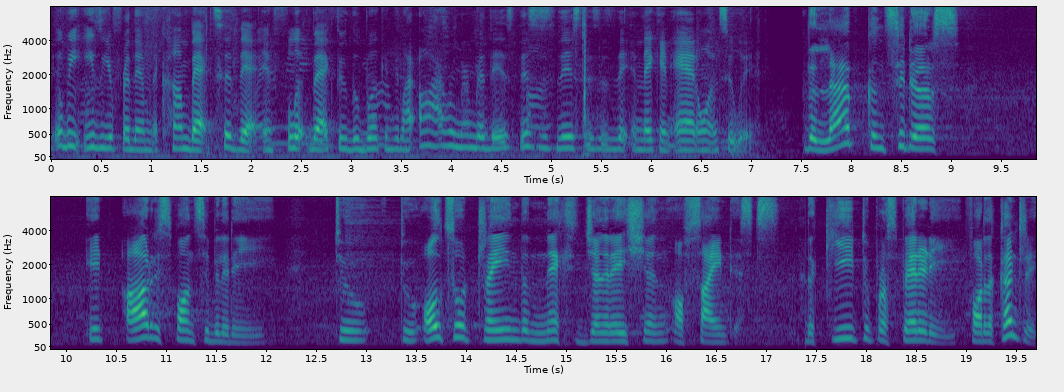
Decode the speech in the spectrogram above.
it'll be easier for them to come back to that and flip back through the book and be like, oh, I remember this, this is this, this is that, and they can add on to it. The lab considers it our responsibility to, to also train the next generation of scientists. The key to prosperity for the country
